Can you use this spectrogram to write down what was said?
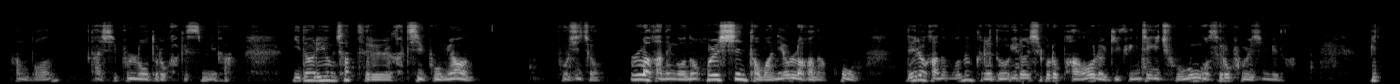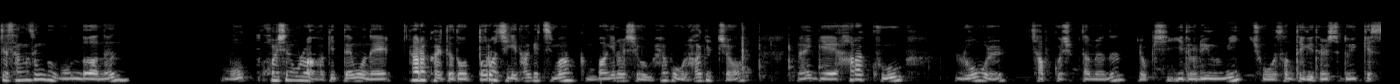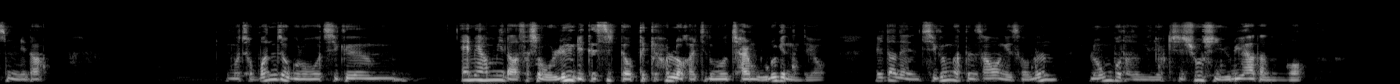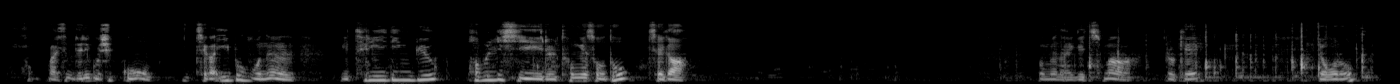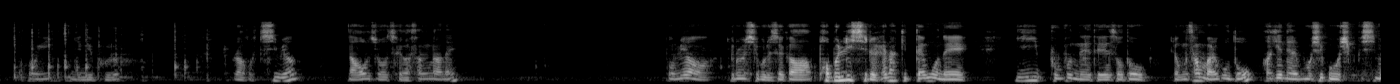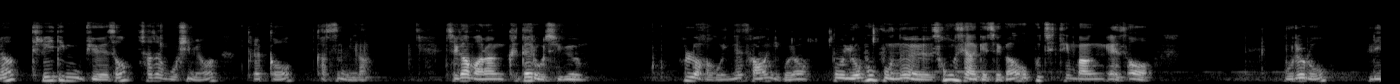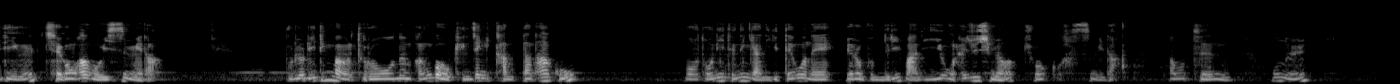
한번 다시 불러오도록 하겠습니다. 이더리움 차트를 같이 보면 보시죠. 올라가는 거는 훨씬 더 많이 올라가놨고 내려가는 거는 그래도 이런 식으로 방어력이 굉장히 좋은 것으로 보여집니다. 밑에 상승 부분보다는 뭐 훨씬 올라갔기 때문에 하락할 때도 떨어지긴 하겠지만 금방 이런 식으로 회복을 하겠죠. 만약에 하락 후 롱을 잡고 싶다면은 역시 이더리움이 좋은 선택이 될 수도 있겠습니다. 뭐 전반적으로 지금 애매합니다. 사실 월요일이 됐을 때 어떻게 흘러갈지도 잘 모르겠는데요. 일단은 지금 같은 상황에서는 롱보다는 역시 숏이 유리하다는 거 말씀드리고 싶고 제가 이 부분은 이 트레이딩 뷰 퍼블리시를 통해서도 제가 보면 알겠지만 이렇게 영어로 코인 유니브 라고 치면 나오죠. 제가 상단에. 보면 이런 식으로 제가 퍼블리시를 해놨기 때문에 이 부분에 대해서도 영상 말고도 확인해 보시고 싶으시면 트레이딩 뷰에서 찾아보시면 될 것 같습니다. 제가 말한 그대로 지금 흘러가고 있는 상황이고요. 또 이 부분을 섬세하게 제가 오프 채팅방에서 무료로 리딩을 제공하고 있습니다. 무료 리딩방을 들어오는 방법 굉장히 간단하고 뭐 돈이 드는 게 아니기 때문에 여러분들이 많이 이용을 해주시면 좋을 것 같습니다. 아무튼 오늘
